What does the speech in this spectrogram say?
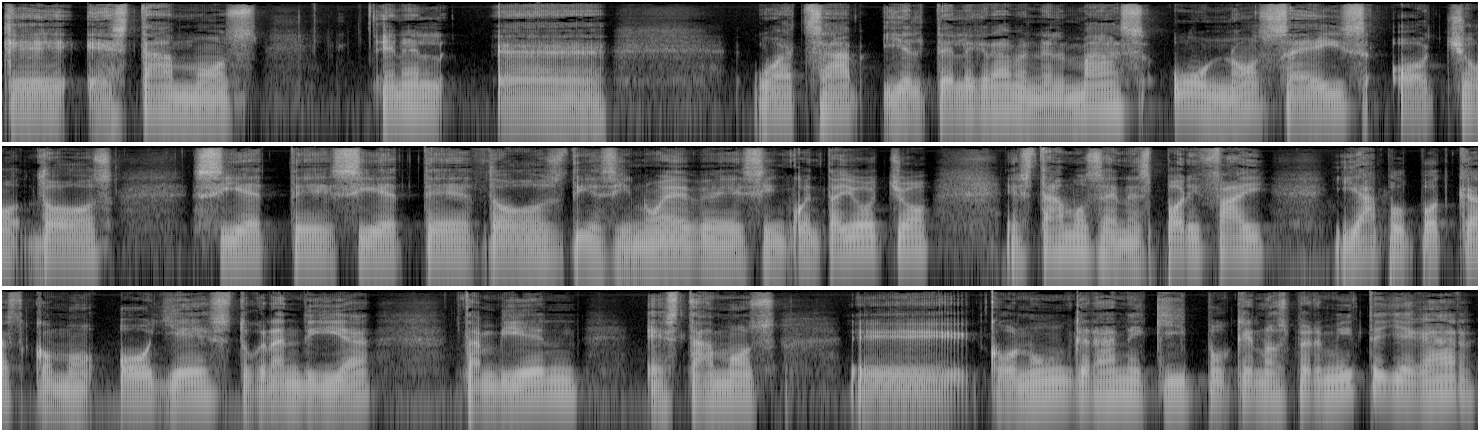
que estamos en el eh, WhatsApp y el Telegram en el más 1 682 772 1958. Estamos en Spotify y Apple Podcast como Hoy es tu gran día. También estamos eh, con un gran equipo que nos permite llegar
